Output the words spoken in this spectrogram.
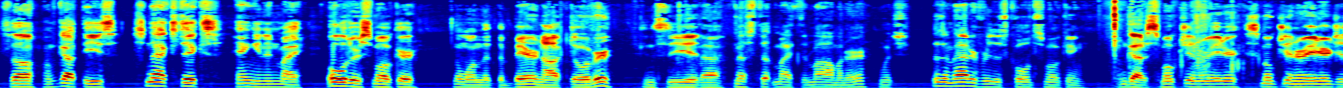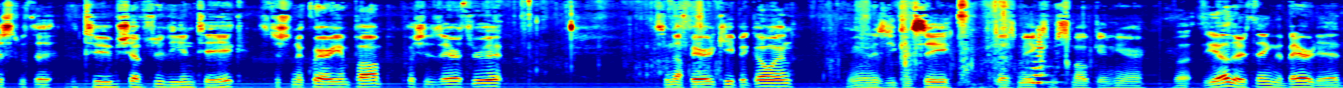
So I've got these snack sticks hanging in my older smoker, the one that the bear knocked over. You can see it uh, messed up my thermometer, which doesn't matter for this cold smoking. I've got a smoke generator, smoke generator just with the, the tube shoved through the intake. It's just an aquarium pump, pushes air through it. It's enough air to keep it going. And as you can see, does make some smoke in here. But the other thing the bear did,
